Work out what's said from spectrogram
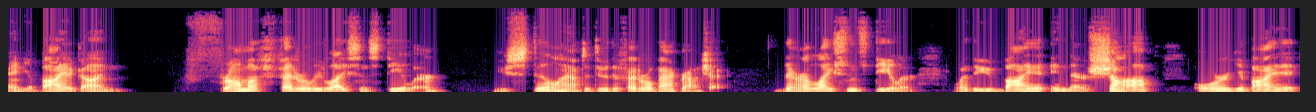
and you buy a gun from a federally licensed dealer, you still have to do the federal background check they're a licensed dealer. Whether you buy it in their shop or you buy it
